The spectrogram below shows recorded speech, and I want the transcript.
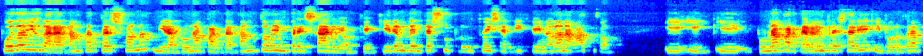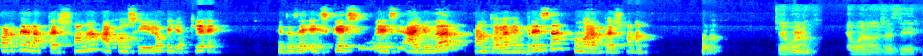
puedo ayudar a tantas personas, mira, por una parte a tantos empresarios que quieren vender sus productos y servicios y no dan abasto, y, por una parte a los empresarios y por otra parte a las personas a conseguir lo que ellos quieren. Entonces, es que es, ayudar tanto a las empresas como a las personas. Qué bueno. Qué bueno, es decir,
